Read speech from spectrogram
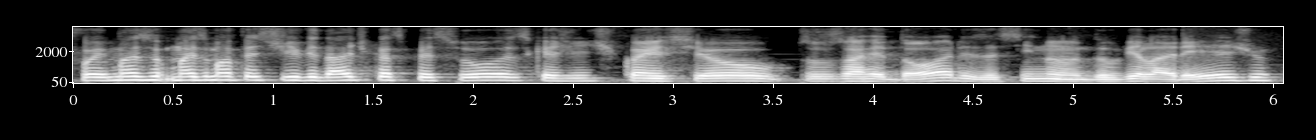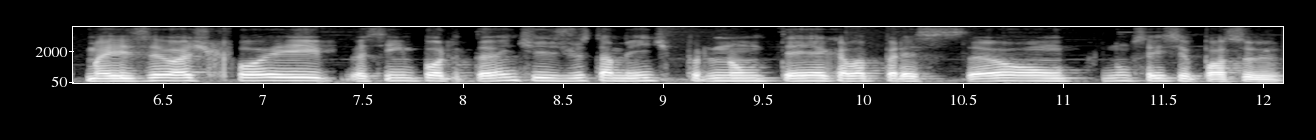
foi mais, mais uma festividade com as pessoas que a gente conheceu dos arredores, assim, no, do vilarejo. Mas eu acho que foi, assim, importante justamente por não ter aquela pressão, não sei se eu posso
